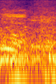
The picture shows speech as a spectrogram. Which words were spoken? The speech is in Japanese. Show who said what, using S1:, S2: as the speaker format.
S1: 方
